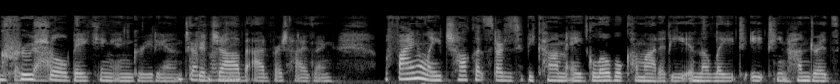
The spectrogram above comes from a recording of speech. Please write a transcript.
Crucial Like baking ingredient. Good job advertising. Finally, chocolate started to become a global commodity in the late 1800s,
